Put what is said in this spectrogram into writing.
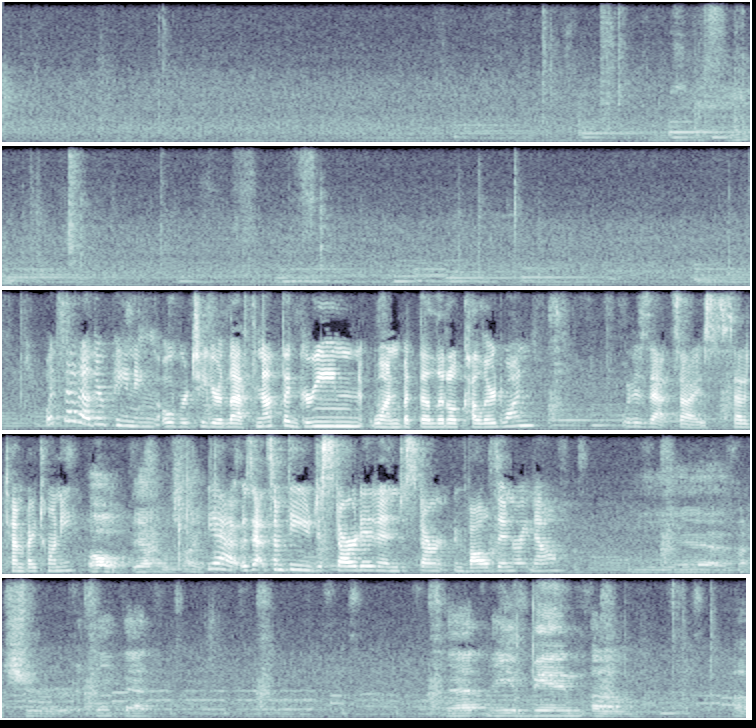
What's that other painting over to your left? Not the green one, but the little colored one. Is that size? Is that a 10 by 20? Oh yeah, looks like. Yeah, was that something you just started and just aren't involved in right now? Yeah, I'm not sure. I think that that may have been um, uh,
